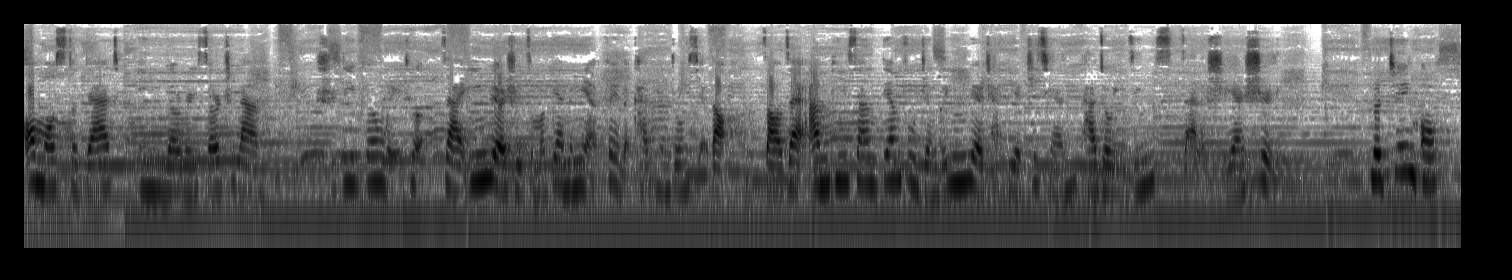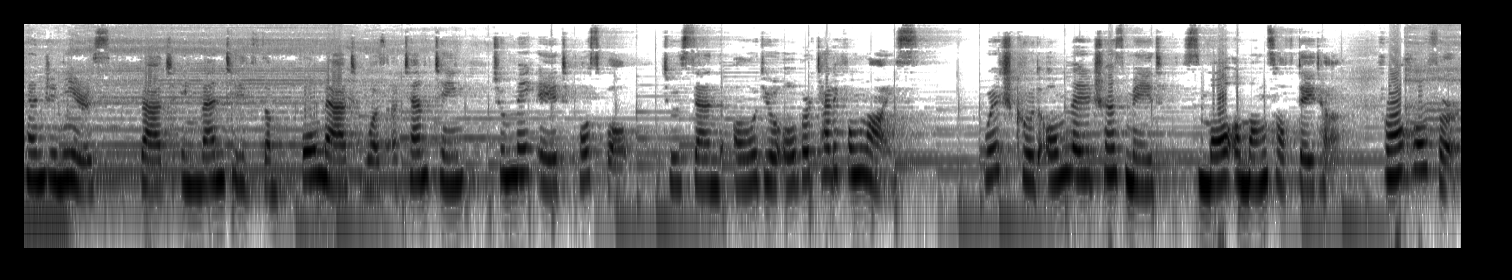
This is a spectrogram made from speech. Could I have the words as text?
almost dead in the research lab. 史蒂芬·韦特在《音乐是怎么变得免费的》开篇中写道：“早在 MP3 颠覆整个音乐产业之前，他就已经死在了实验室里。” The team of engineers that invented the format was attempting to make it possible to send audio over telephone lines, which could only transmit small amounts of data. Fraunhofer,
